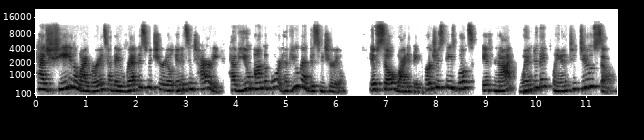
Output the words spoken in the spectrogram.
Has she and the librarians, have they read this material in its entirety? Have you on the board, have you read this material? If so, why did they purchase these books? If not, when do they plan to do so?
